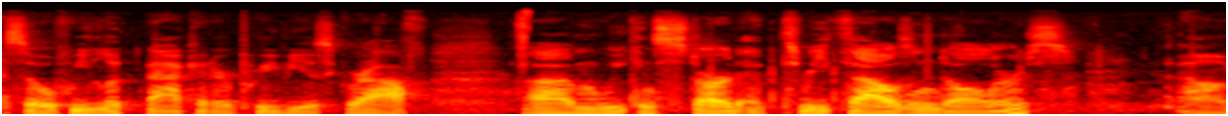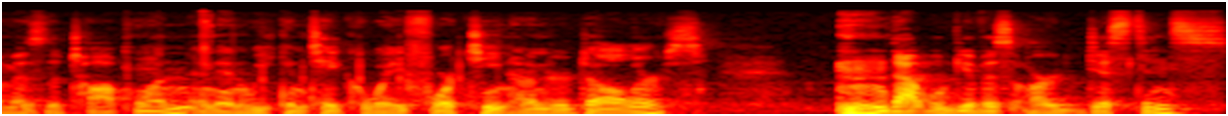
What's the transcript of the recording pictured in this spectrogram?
So if we look back at our previous graph, um, we can start at $3,000 um, as the top one, and then we can take away $1,400. that will give us our distance,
